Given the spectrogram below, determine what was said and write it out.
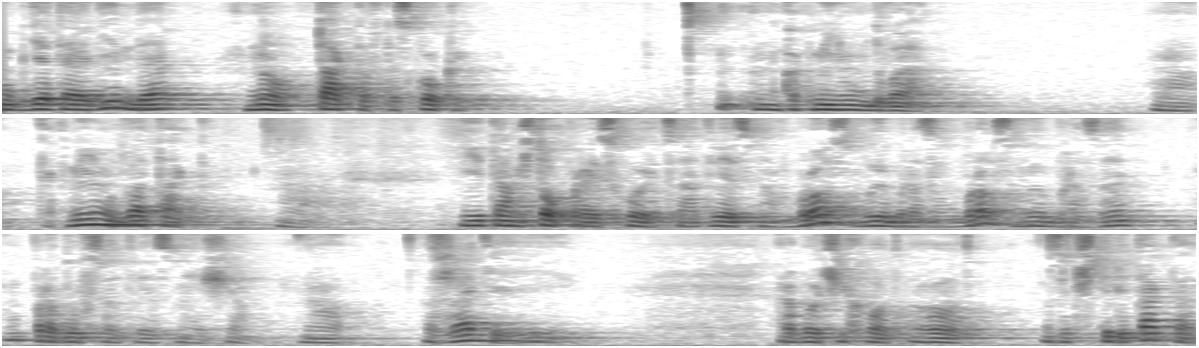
ну, где-то один, да, но тактов-то сколько? Ну, как минимум два. Вот. Как минимум два такта. Вот. И там что происходит? Соответственно, вброс, выброс, вброс, выброс, да? Ну, продув, соответственно, еще. Вот. Сжатие и рабочий ход. Вот. За четыре такта,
